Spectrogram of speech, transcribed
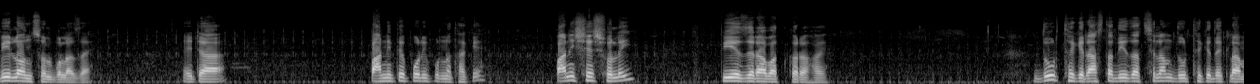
বিল অঞ্চল বলা যায়। এটা পানিতে পরিপূর্ণ থাকে। পানি শেষ হলেই পেঁয়াজের আবাদ করা হয়। দূর থেকে রাস্তা দিয়ে যাচ্ছিলাম দূর থেকে দেখলাম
